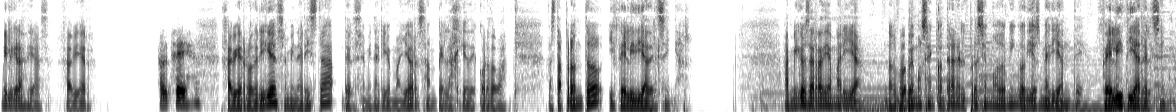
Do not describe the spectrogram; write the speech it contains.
Mil gracias, Javier. Javier Rodríguez, seminarista del Seminario Mayor San Pelagio de Córdoba. Hasta pronto y feliz día del Señor. Amigos de Radio María, nos volvemos a encontrar el próximo domingo Dios mediante. Feliz Día del Señor.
